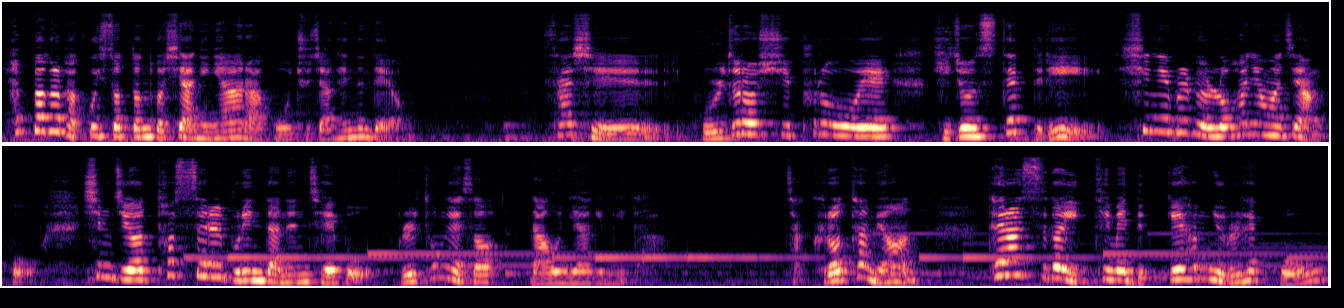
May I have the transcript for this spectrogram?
협박을 받고 있었던 것이 아니냐라고 주장했는데요. 사실 골드러쉬 프로의 기존 스탭들이 신입을 별로 환영하지 않고 심지어 텃세를 부린다는 제보를 통해서 나온 이야기입니다. 자, 그렇다면 테런스가 이 팀에 늦게 합류를 했고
